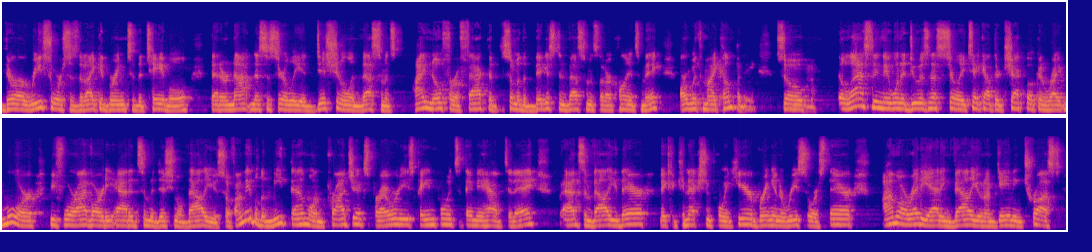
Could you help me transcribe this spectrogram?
there are resources that I could bring to the table that are not necessarily additional investments. I know for a fact that some of the biggest investments that our clients make are with my company. So mm-hmm the last thing they want to do is necessarily take out their checkbook and write more before I've already added some additional value. So if I'm able to meet them on projects, priorities, pain points that they may have today, add some value there, make a connection point here, bring in a resource there, I'm already adding value and I'm gaining trust.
